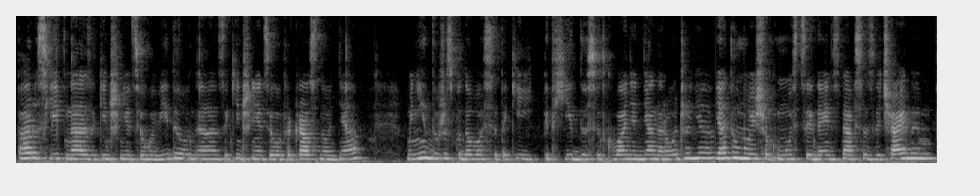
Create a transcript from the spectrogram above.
Пару слів на закінчення цього відео, на закінчення цього прекрасного дня. Мені дуже сподобався такий підхід до святкування дня народження. Я думаю, що комусь цей день здався звичайним.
